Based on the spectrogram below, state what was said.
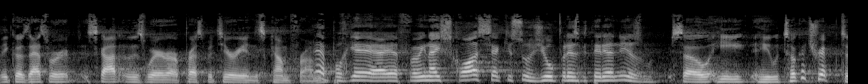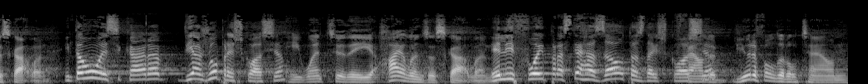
because that's where Scotland is where our Presbyterians come from. É, porque é, foi na Escócia que surgiu o presbiterianismo. So he, he took a trip to Scotland. Então esse cara viajou para a Escócia. He went to the highlands of Scotland, Ele foi para as terras altas da found a Escócia beautiful little town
